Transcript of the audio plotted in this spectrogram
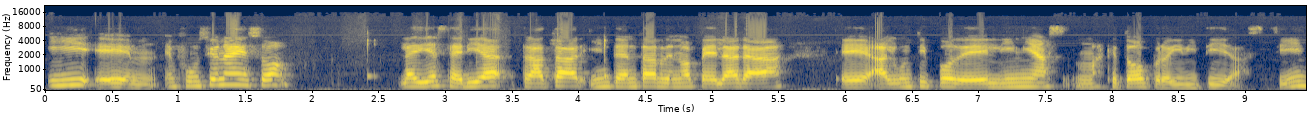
Y en función a eso, la idea sería tratar, intentar de no apelar a eh, algún tipo de líneas más que todo prohibitivas, ¿sí?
